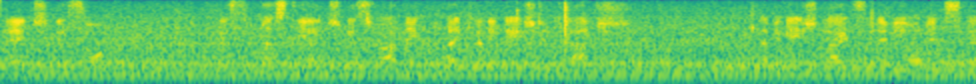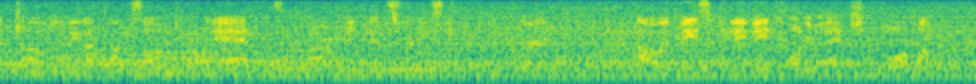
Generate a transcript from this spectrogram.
the engine is on. As soon as the engine is running, I can engage the clutch, navigation lights, avionics and alternator comes on and RP gets raised. Okay. Now we basically wait for the engine warm up.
